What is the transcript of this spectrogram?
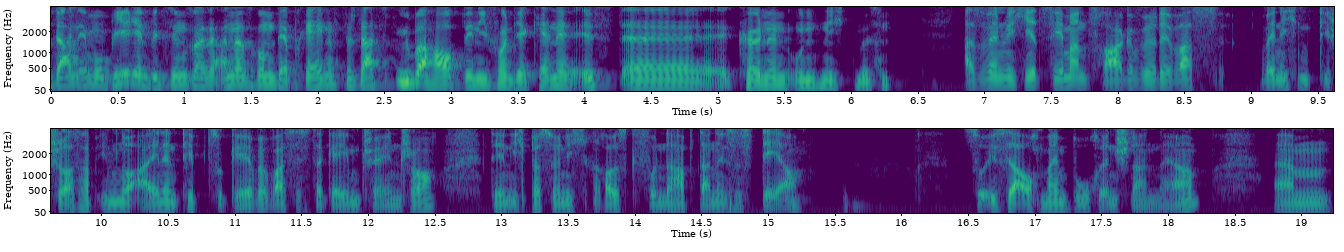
dann Immobilien, beziehungsweise andersrum, der prägendste Satz überhaupt, den ich von dir kenne, ist äh, können und nicht müssen. Also wenn mich jetzt jemand fragen würde, was, wenn ich die Chance habe, ihm nur einen Tipp zu geben, was ist der Game Changer, den ich persönlich herausgefunden habe, dann ist es der. So ist ja auch mein Buch entstanden, ja. Ähm,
